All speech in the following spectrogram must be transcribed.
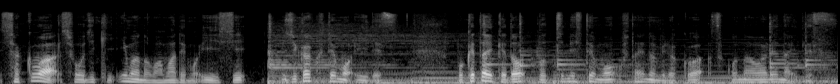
尺は正直今のままでもいいし、短くてもいいです。ボケたいけど、どっちにしても二人の魅力は損なわれないです。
